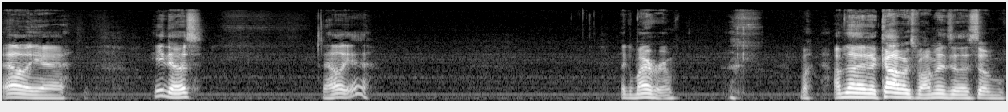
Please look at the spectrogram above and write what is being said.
Hell yeah. He knows. Hell yeah. Look at my room. I'm not into comics, but I'm into some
